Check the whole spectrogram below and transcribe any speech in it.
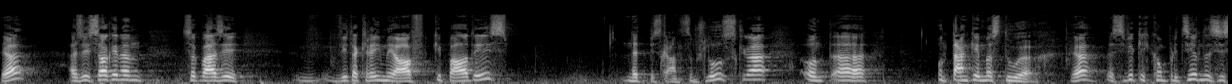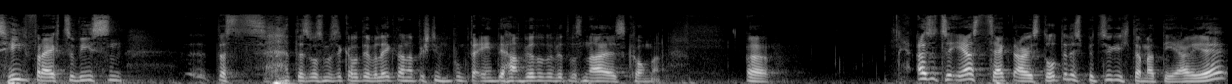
Ja? Also ich sage Ihnen so quasi, wie der Krimi aufgebaut ist, nicht bis ganz zum Schluss, klar, und, äh, und dann gehen wir es durch. Ja, es ist wirklich kompliziert und es ist hilfreich zu wissen, dass das, was man sich gerade überlegt, an einem bestimmten Punkt ein Ende haben wird oder wird was Neues kommen. Äh, also zuerst zeigt Aristoteles bezüglich der Materie,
